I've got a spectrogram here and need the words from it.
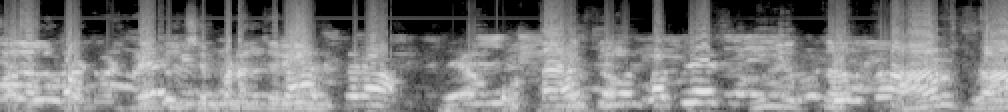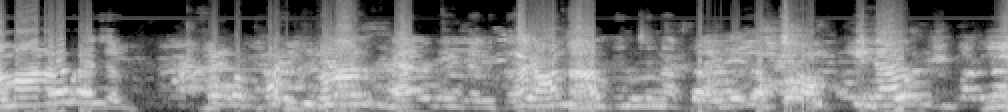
జిల్లాలో ఉన్నటువంటి రైతులు చెప్పడం జరిగింది. మొత్తానికి ఈ యొక్క ఆరు గ్రామాల ప్రజలు ఈ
